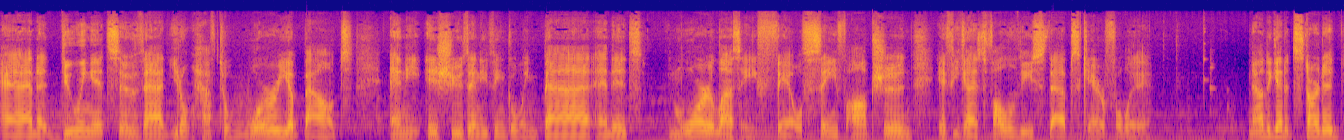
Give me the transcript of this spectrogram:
and doing it so that you don't have to worry about any issues, anything going bad, and it's more or less a fail-safe option if you guys follow these steps carefully. Now to get it started,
